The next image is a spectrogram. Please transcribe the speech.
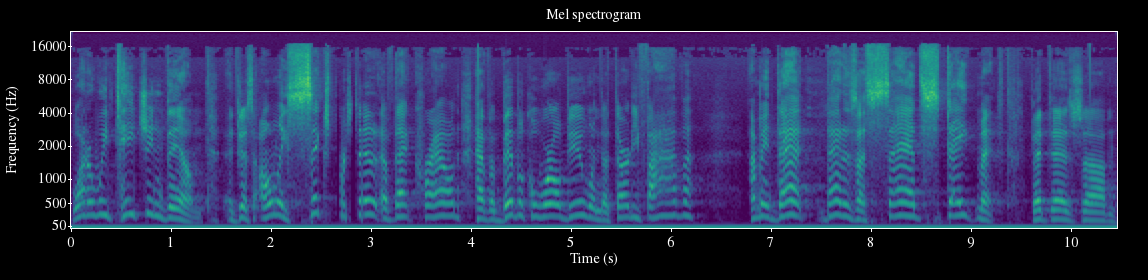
What are we teaching them? Does only 6% of that crowd have a biblical worldview when they're 35? I mean, that, that is a sad statement. But as um,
